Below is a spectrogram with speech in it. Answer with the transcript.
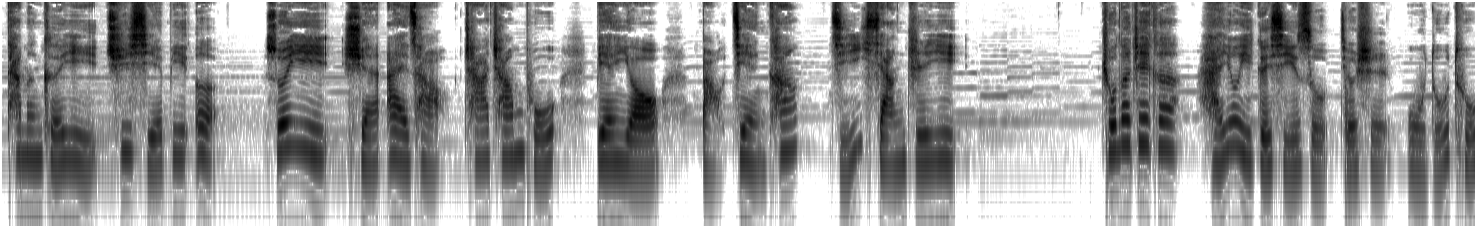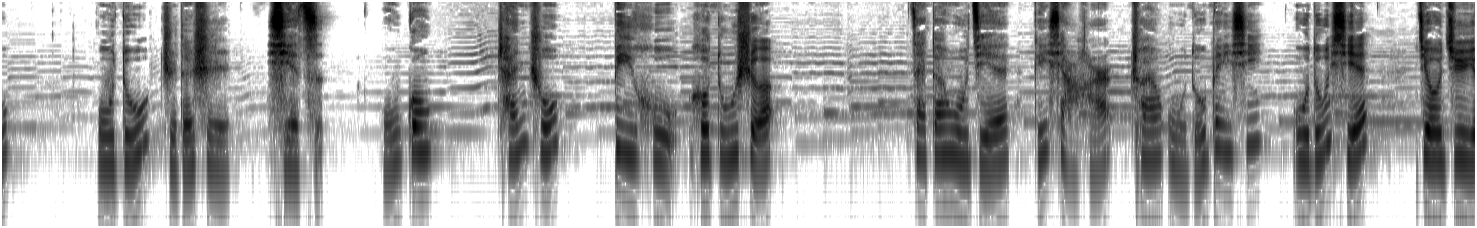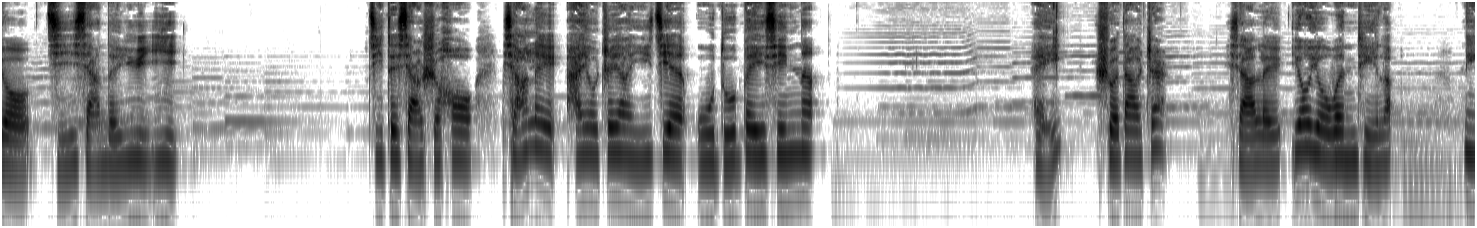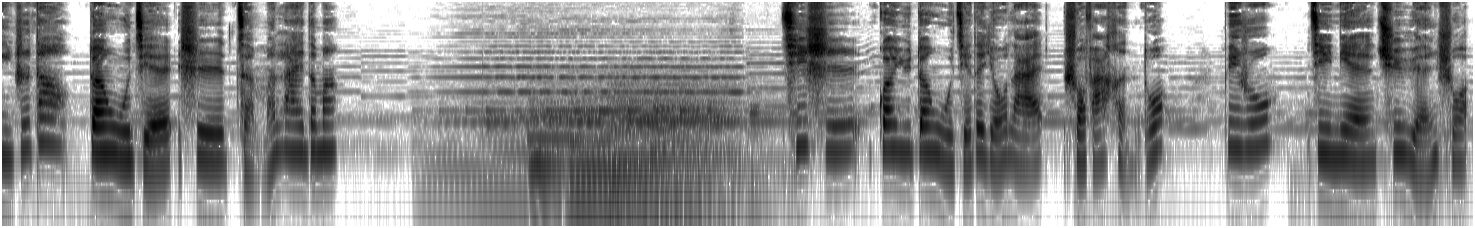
它们可以驱邪避恶，所以选艾草、插菖蒲便有保健康、吉祥之意。除了这个，还有一个习俗，就是五毒图。五毒指的是蝎子、蜈蚣、蟾蜍、壁虎和毒蛇。在端午节给小孩穿五毒背心、五毒鞋，就具有吉祥的寓意。记得小时候，小磊还有这样一件五毒背心呢。哎，说到这儿，小磊又有问题了，你知道？端午节是怎么来的吗？其实，关于端午节的由来，说法很多，比如纪念屈原说，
